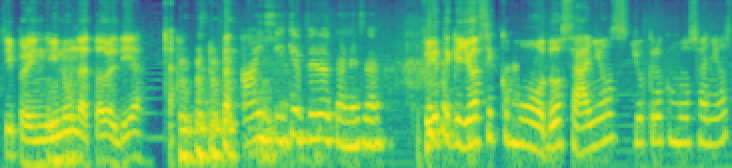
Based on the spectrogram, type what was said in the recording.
Sí, pero inunda todo el día. Ay, sí, qué pedo con eso. Fíjate que yo hace como dos años, yo creo como dos años,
